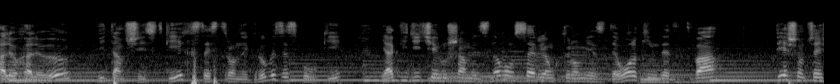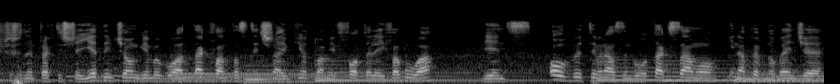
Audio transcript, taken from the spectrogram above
Halo, halo, witam wszystkich, z tej strony Gruby ze spółki. Jak widzicie ruszamy z nową serią, którą jest The Walking Dead 2. Pierwszą część przeszedłem praktycznie jednym ciągiem, bo była tak fantastyczna i wniotła mnie w fotel jej fabuła. Więc oby tym razem było tak samo i na pewno będzie.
